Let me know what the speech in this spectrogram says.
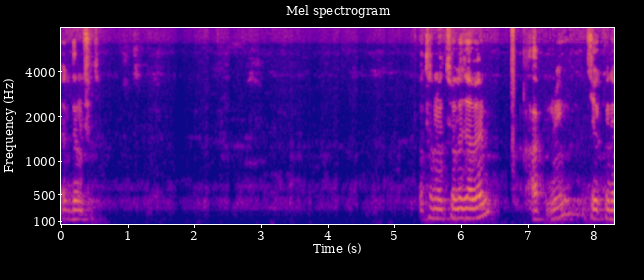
একদম সহজ। প্রথমে চলে যাবেন, আপনি যে কোনো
